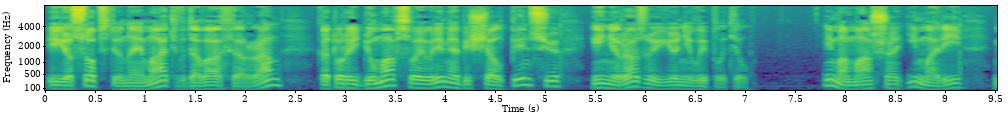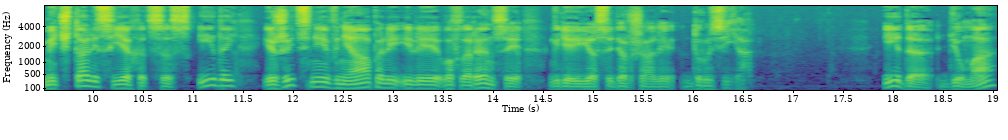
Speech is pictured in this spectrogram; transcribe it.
ее собственная мать, вдова Ферран, которой Дюма в свое время обещал пенсию и ни разу ее не выплатил. И мамаша, и Мари мечтали съехаться с Идой и жить с ней в Неаполе или во Флоренции, где ее содержали друзья. Ида Дюма,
